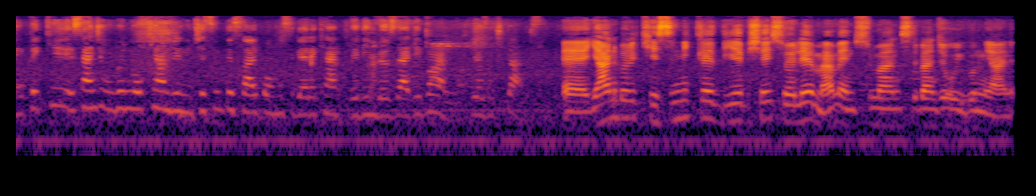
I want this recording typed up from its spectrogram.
Ee, Peki sence bu bölümü okuyan birinin kesinlikle sahip olması gereken dediğin bir özelliği var mı? Biraz açıklar mısın? E, yani böyle kesinlikle diye bir şey söyleyemem. Endüstri mühendisliği bence uygun yani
